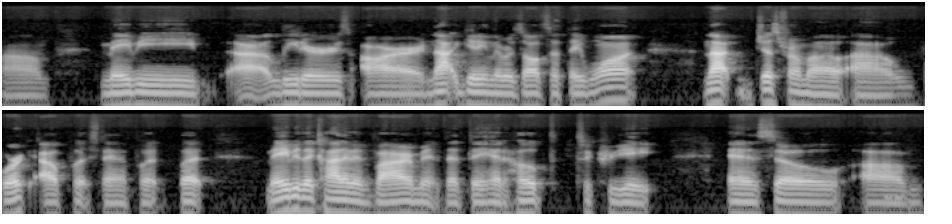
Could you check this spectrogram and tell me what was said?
Um, maybe uh, leaders are not getting the results that they want, not just from a, a, work output standpoint, but maybe the kind of environment that they had hoped to create. And so, um,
